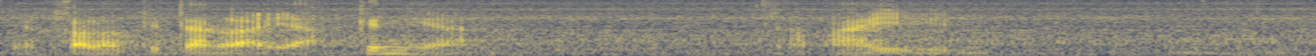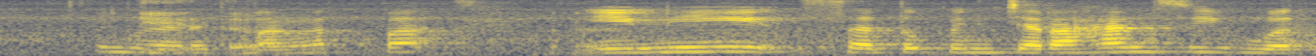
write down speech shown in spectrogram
ya kalau kita nggak yakin ya ngapain Ini menarik Gitu. banget Pak. Ini satu pencerahan sih buat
